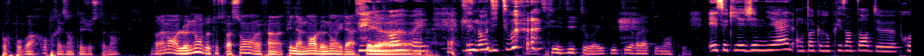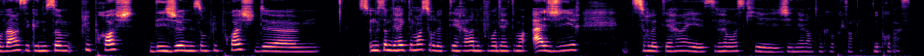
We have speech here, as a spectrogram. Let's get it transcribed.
pour pouvoir représenter justement Vraiment, le nom, de toute façon, enfin, finalement, le nom, il est assez. le, euh, le nom dit tout. il dit tout, il dit relativement tout. Et ce qui est génial en tant que représentant de province, c'est que nous sommes plus proches des jeunes, nous sommes plus proches de. Euh, nous sommes directement sur le terrain, nous pouvons directement agir sur le terrain et c'est vraiment ce qui est génial en tant que représentant de province.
